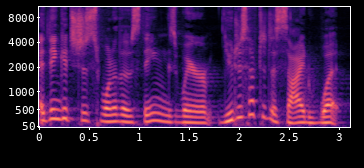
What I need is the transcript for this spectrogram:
I think it's just one of those things where you just have to decide what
